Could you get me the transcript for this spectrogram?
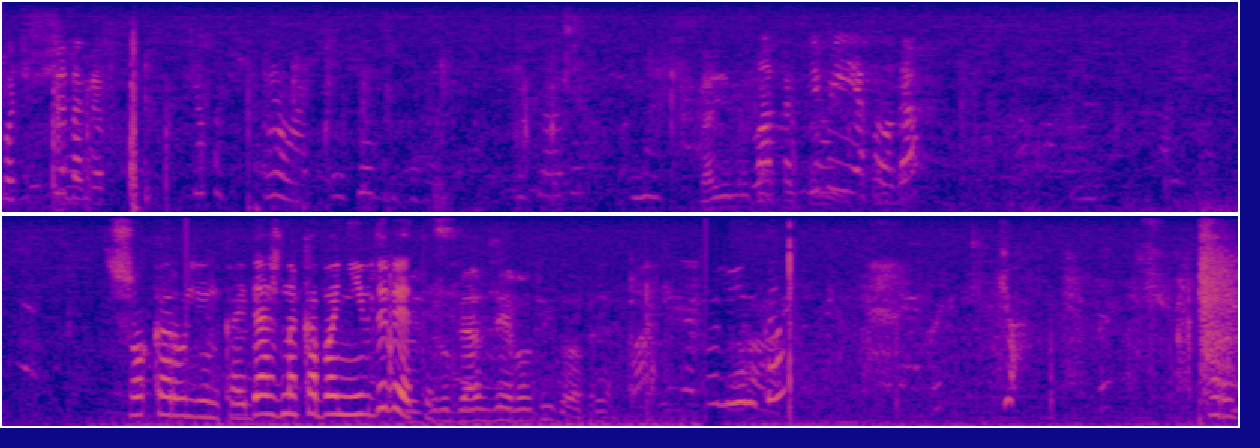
Хочеш ще до Глеб? А еще Дай Ладно, таксі приїхала, так? Що, Каролінка, йдеш на кабанів дивитись? Каролінка? Кар-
